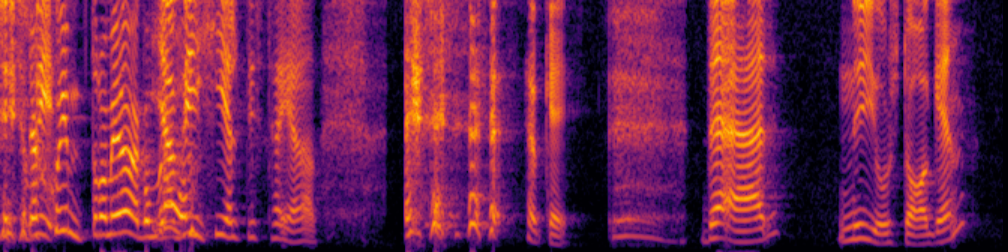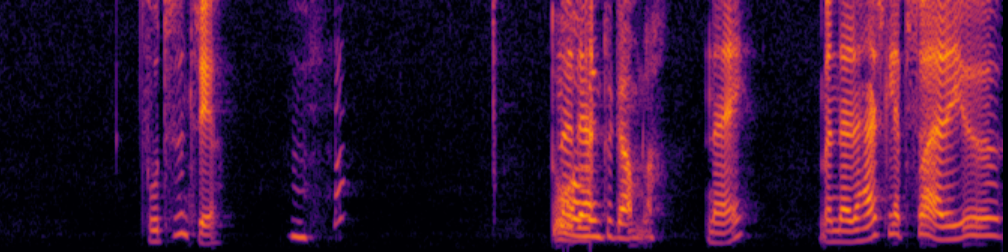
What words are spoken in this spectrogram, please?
jag, Jag blir, skymtar dem i ögonvrån. jag blir helt distraherad. Okej. Det är nyårsdagen 2003. Då när var det- vi inte gamla. Nej, men när det här släpps så är det ju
